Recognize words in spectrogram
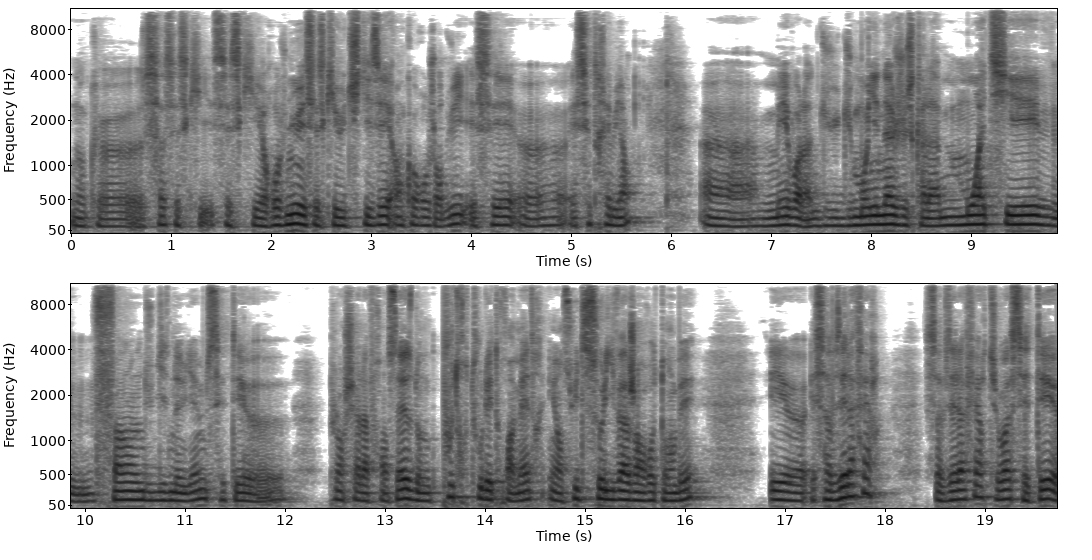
Donc ça c'est ce qui c'est ce qui est revenu et c'est ce qui est utilisé encore aujourd'hui et c'est et c'est très bien. Euh, mais voilà, du, Moyen Âge jusqu'à la moitié, euh, fin du 19e, c'était euh, plancher à la française, donc poutre tous les 3 mètres, et ensuite solivage en retombée, et, ça faisait l'affaire. Ça faisait l'affaire, tu vois, c'était...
